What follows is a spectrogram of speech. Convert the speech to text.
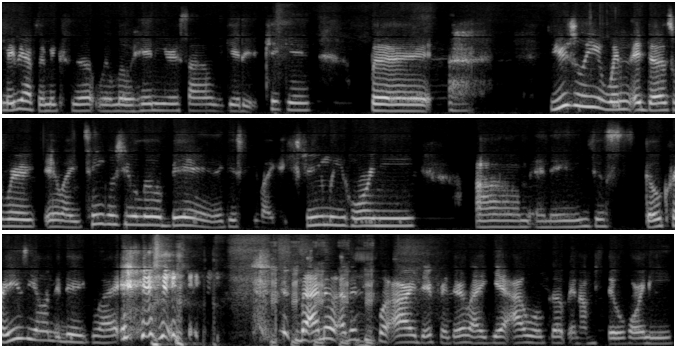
Maybe I have to mix it up with a little henny or something to get it kicking. But usually when it does work, it like tingles you a little bit and it gets you like extremely horny. Um, and then you just go crazy on the dick, like. but I know other people are different. They're like, yeah, I woke up and I'm still horny,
